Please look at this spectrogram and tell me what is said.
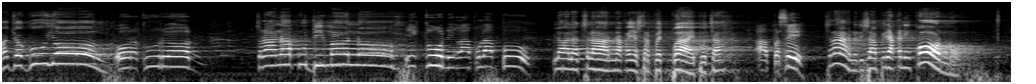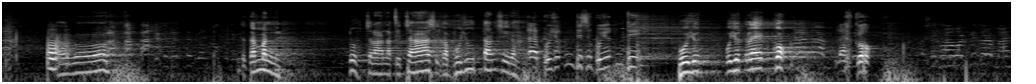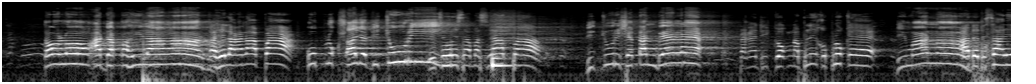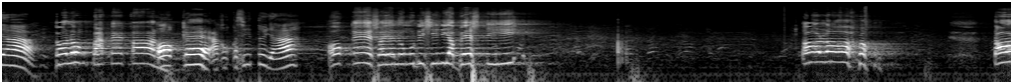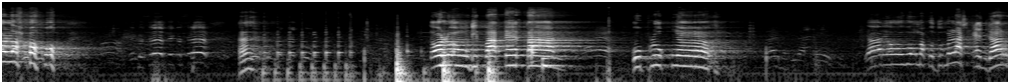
Aja guyon. Ora gurun. Celanaku di mana? Iku ning lampu-lampu. Lala celana kayak serbet baik bocah. Apa sih? Celana disampirakan ning kono. Allah. Temen. Duh, celana kita sih buyutan sih dah. Eh, buyut endi sih buyut endi? Buyut, buyut legok. Legok. Tolong ada kehilangan. Kehilangan apa? Upluk saya dicuri. Dicuri sama siapa? Dicuri setan belek. Pengen digok na beli kupluke. Di mana? Ada di saya. Tolong pakaikan. Oke, aku ke situ ya. Oke, saya nunggu di sini ya, Besti. Tolong. Tolong. Hah? Tolong dipakaikan upluknya. Ya, ya wong mah kudu melas endar.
